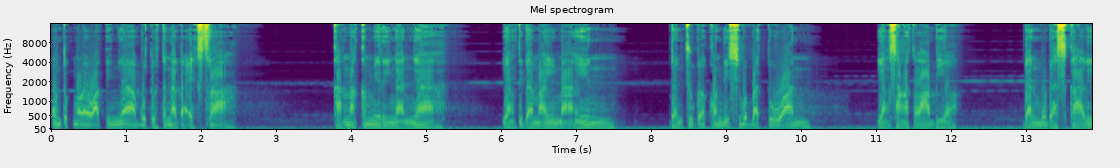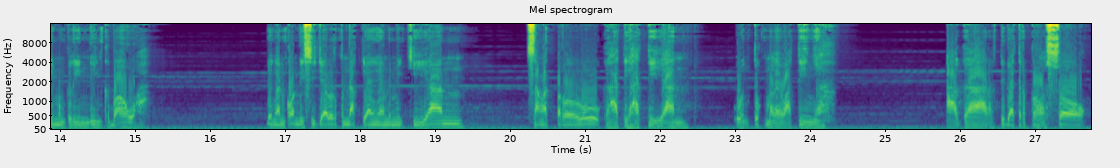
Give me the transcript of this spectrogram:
untuk melewatinya butuh tenaga ekstra karena kemiringannya yang tidak main-main dan juga kondisi bebatuan yang sangat labil dan mudah sekali menggelinding ke bawah. Dengan kondisi jalur pendakian yang demikian, sangat perlu kehati-hatian untuk melewatinya agar tidak terperosok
